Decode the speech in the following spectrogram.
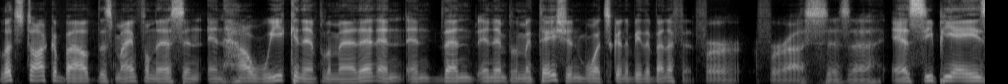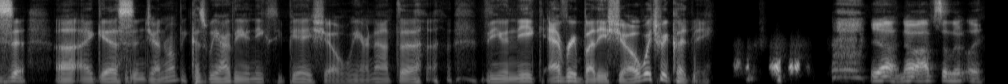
let's talk about this mindfulness and, and how we can implement it and, and then in implementation what's going to be the benefit for for us as a, as CPAs uh, I guess in general because we are the unique CPA show. We are not the the unique everybody show which we could be. Yeah no absolutely.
